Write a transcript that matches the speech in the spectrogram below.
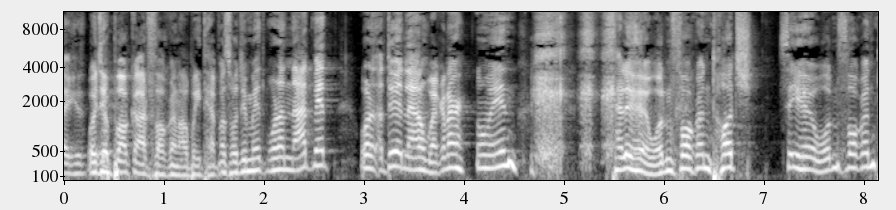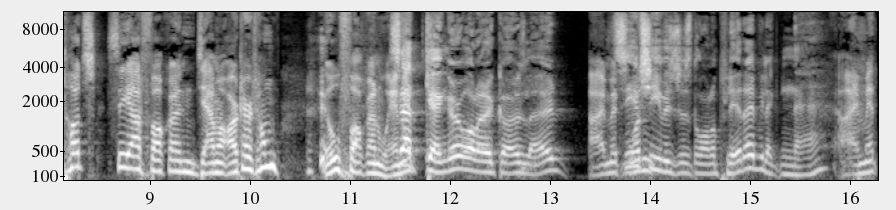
like it- Would you buck out fucking I'll be tipping what you mate? What on that mate? What I do it Len Wickener, know what I mean? Tell you who I wouldn't fucking touch. See who I wouldn't fucking touch. See that fucking Gemma Arterton. No fucking way, mate. Set Ginger one of the cars loud. I mate, See if wouldn't- she was just the one to play it, I'd be like, nah. I mean,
